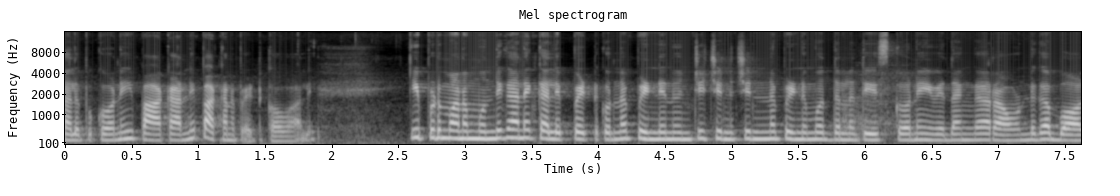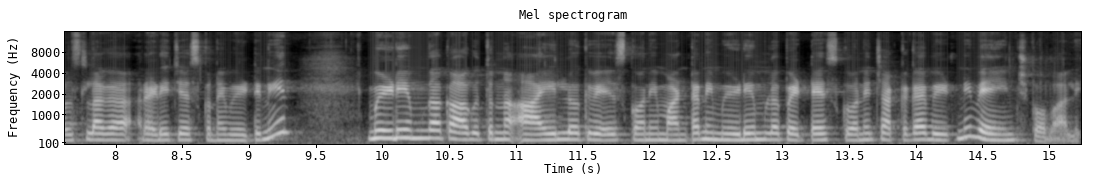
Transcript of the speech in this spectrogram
కలుపుకొని పాకాన్ని పక్కన పెట్టుకోవాలి. ఇప్పుడు మనం ముందుగానే కలిపి పెట్టుకున్న పిండి నుంచి చిన్న చిన్న పిండి ముద్దలను తీసుకొని ఈ విధంగా రౌండ్గా బాల్స్ లాగా రెడీ చేసుకున్న వీటిని మీడియంగా కాగుతున్న ఆయిల్లోకి వేసుకొని మంటని మీడియంలో పెట్టేసుకొని చక్కగా వీటిని వేయించుకోవాలి.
